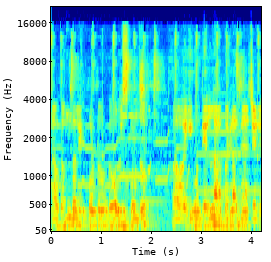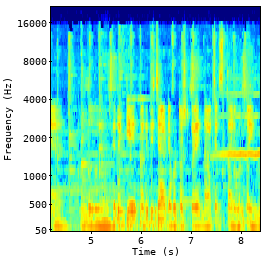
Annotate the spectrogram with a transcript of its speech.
ನಾವು ಗಮನದಲ್ಲಿ ಇಟ್ಕೊಂಡು ಗೌರವಿಸಿಕೊಂಡು ಈ ಒಂದು ಎಲ್ಲ ಮಹಿಳಾ ದಿನಾಚರಣೆ ಒಂದು ದಿನಕ್ಕೆ ಪ್ರಗತಿ ಚಾರಿಟೇಬಲ್ ಟ್ರಸ್ಟ್ ಕಡೆಯಿಂದ ಆಚರಿಸ್ತಾ ಇರುವಂತ ಇನ್ನು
